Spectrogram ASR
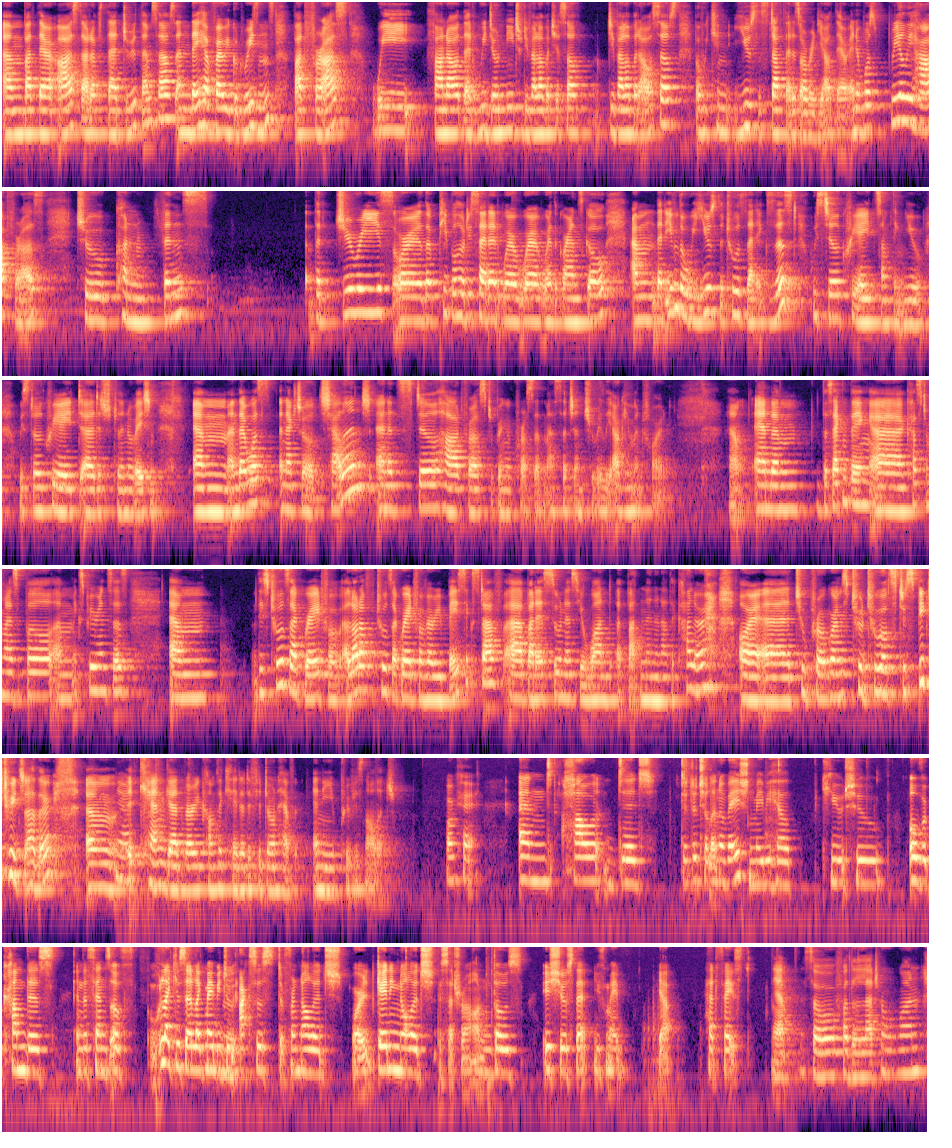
Um, but there are startups that do it themselves and they have very good reasons. But for us, we found out that we don't need to develop it yourself develop it ourselves but we can use the stuff that is already out there and it was really hard for us to convince the juries or the people who decided where, where, where the grants go, um, that even though we use the tools that exist, we still create something new. We still create uh, digital innovation. Um, and that was an actual challenge, and it's still hard for us to bring across that message and to really argument for it. Yeah. And um, the second thing, uh, customizable um, experiences. Um, these tools are great for a lot of tools are great for very basic stuff uh, but as soon as you want a button in another color or uh, two programs two tools to speak to each other um, yeah. it can get very complicated if you don't have any previous knowledge okay and how did digital innovation maybe help you to overcome this in the sense of like you said like maybe to mm. access different knowledge or gaining knowledge etc on those issues that you've made yeah had faced yeah so for the latter one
